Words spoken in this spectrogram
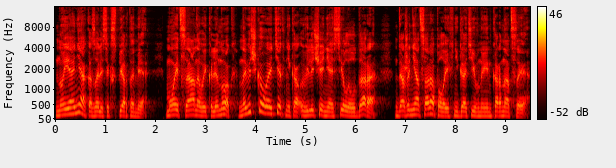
но и они оказались экспертами. Мой циановый клинок, новичковая техника увеличения силы удара, даже не оцарапала их негативные инкарнации.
